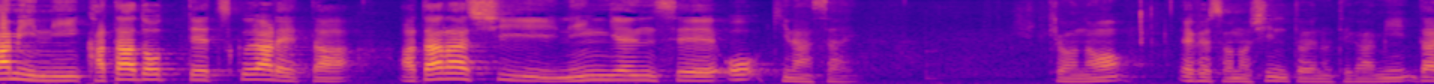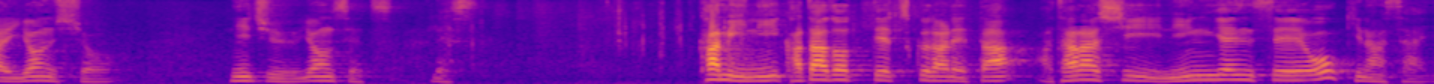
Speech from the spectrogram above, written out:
神にかたどって作られた新しい人間性を着なさい。今日のエフェソの信徒への手紙第4章24節です。神にかたどって作られた新しい人間性を着なさい。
